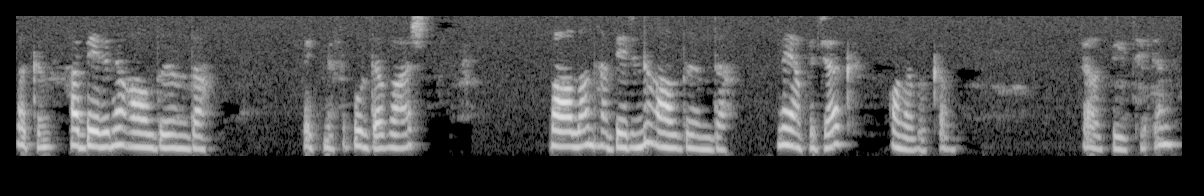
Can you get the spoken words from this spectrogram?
bakın haberini aldığında sekmesi burada var. Bağlan haberini aldığında ne yapacak? Ona bakalım. Biraz büyütelim.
